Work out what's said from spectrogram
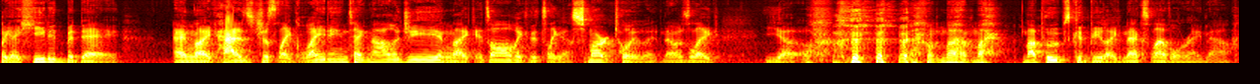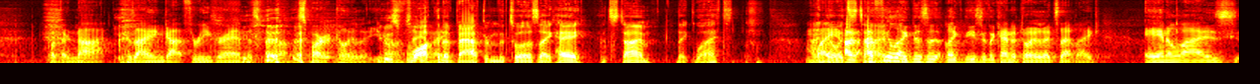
like a heated bidet, and like has just like lighting technology and like it's all like it's like a smart toilet. And I was like, "Yo, my my my poops could be like next level right now." But they're not because I ain't got three grand to spend on a smart toilet. You, You know just what I'm saying? walk in the bathroom, the toilet's like, hey, it's time. Like, what? I like know I, it's I feel like this is like these are the kind of toilets that like analyze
